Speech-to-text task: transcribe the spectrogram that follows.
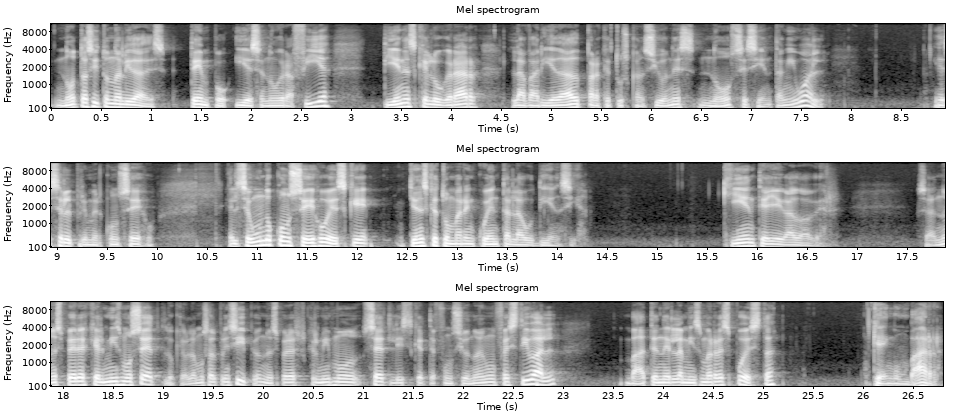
notas y tonalidades, tempo y escenografía, tienes que lograr la variedad para que tus canciones no se sientan igual. Ese es el primer consejo. El segundo consejo es que tienes que tomar en cuenta la audiencia. ¿Quién te ha llegado a ver? O sea, no esperes que el mismo set, lo que hablamos al principio, no esperes que el mismo setlist que te funcionó en un festival va a tener la misma respuesta que en un bar.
